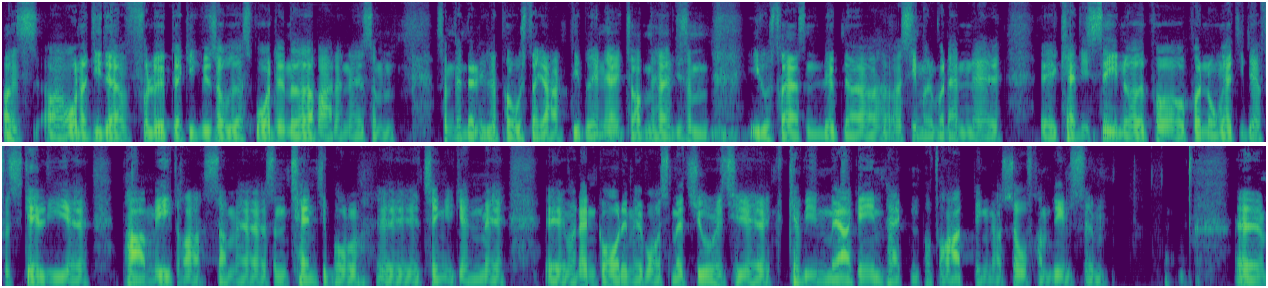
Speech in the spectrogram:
Og, og under de der forløb, der gik vi så ud og spurgte medarbejderne, som, som den der lille poster, jeg har klippet ind her i toppen her, ligesom illustrerer sådan løbende og, og siger, hvordan øh, øh, kan vi se noget på, på nogle af de der forskellige øh, parametre, som er sådan tangible øh, ting igen med, øh, hvordan går det med vores maturity, øh, kan vi mærke impacten på forretningen og så fremdeles. Øh, øh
